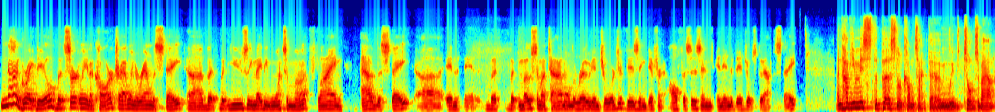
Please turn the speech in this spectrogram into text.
Not a great deal, but certainly in a car traveling around the state. Uh, but but usually maybe once a month flying out of the state. Uh, and, and, but but most of my time on the road in Georgia, visiting different offices and, and individuals throughout the state. And have you missed the personal contact though? I mean, we've talked about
